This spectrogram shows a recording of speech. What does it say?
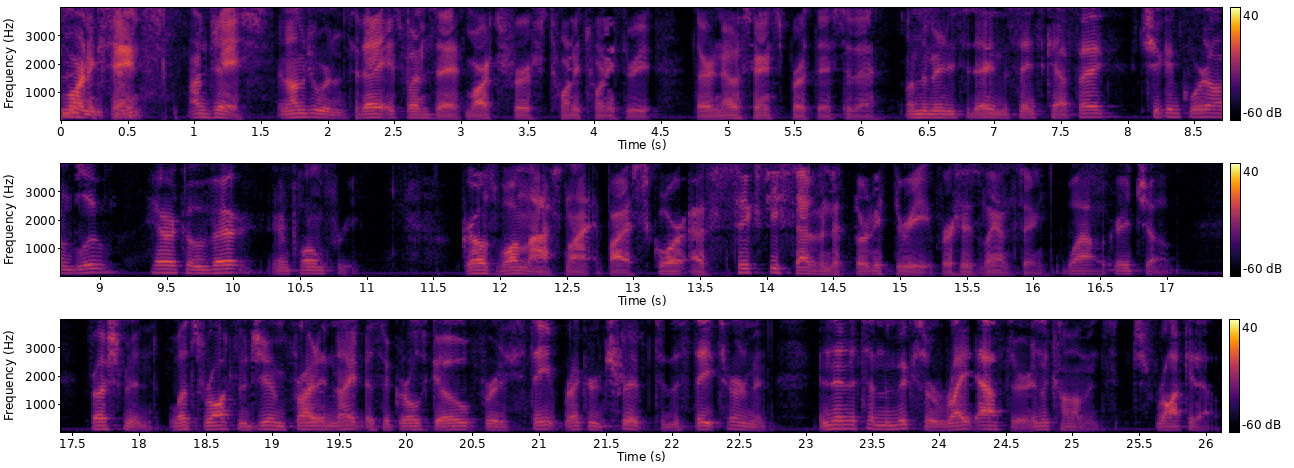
morning, Saints. I'm Jace. And I'm Jordan. Today is Wednesday, March 1st, 2023. There are no Saints birthdays today. On the menu today in the Saints Cafe, chicken cordon bleu, haricot vert, and palm free. Girls won last night by a score of 67 to 33 versus Lansing. Wow, great job. Freshmen, let's rock the gym Friday night as the girls go for a state record trip to the state tournament and then attend the mixer right after in the Commons. Just rock it out.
